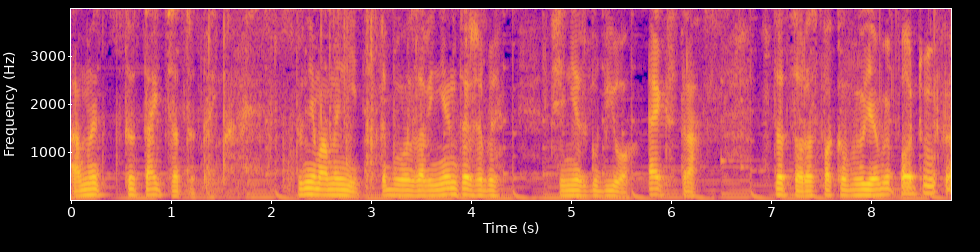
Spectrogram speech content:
A my tutaj, co tutaj mamy? Tu nie mamy nic. To było zawinięte, żeby się nie zgubiło. Ekstra. To co, rozpakowujemy poczułka?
